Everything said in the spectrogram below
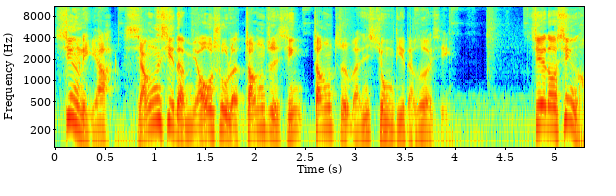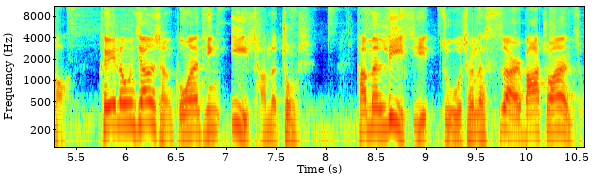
信里啊详细的描述了张志新、张志文兄弟的恶行。接到信后，黑龙江省公安厅异常的重视，他们立即组成了四二八专案组，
